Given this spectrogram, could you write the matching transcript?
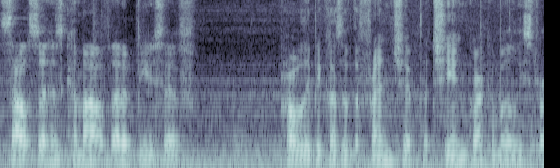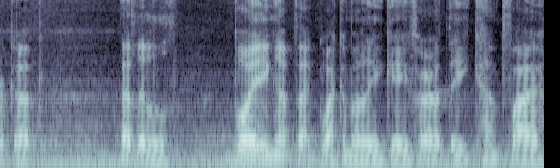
Salsa has come out of that abusive, probably because of the friendship that she and Guacamole struck up. That little buoying up that Guacamole gave her at the campfire.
